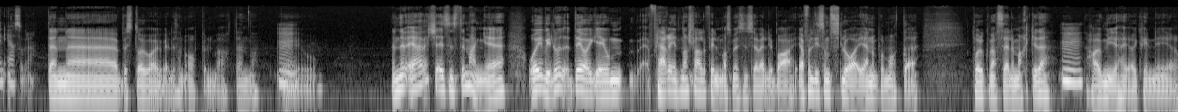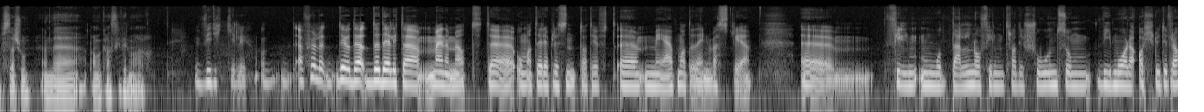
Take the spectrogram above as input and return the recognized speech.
Den er så bra. Den uh, består jo òg veldig sånn åpenbart, den, da. Det er Mm. jo men det, jeg vet ikke, jeg syns det er mange Og jeg vil jo, det er jo flere internasjonale filmer som jeg syns er veldig bra. Iallfall de som slår igjennom på en måte på det kommersielle markedet. Mm. Har jo mye høyere kvinnelig representasjon enn det amerikanske filmer har. Virkelig. Føler, det er jo det, det, det litt jeg mener med at det, om at det er representativt eh, med på en måte den vestlige eh, filmmodellen og filmtradisjonen som vi måler alt ut ifra,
